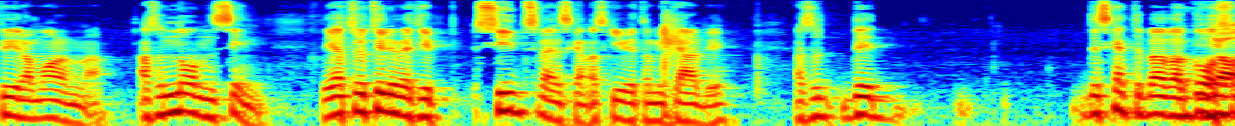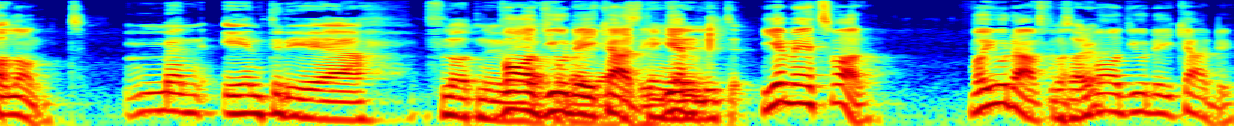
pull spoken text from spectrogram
fyra månaderna? Alltså någonsin. Jag tror till och med typ Sydsvenskan har skrivit om Icardi. Alltså det... Det ska inte behöva gå Ja. så långt. Men är inte det... Förlåt nu... Vad gjorde Icardi? Ge, lite. ge mig ett svar. Vad gjorde han för Vad? Vad gjorde Icardi?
